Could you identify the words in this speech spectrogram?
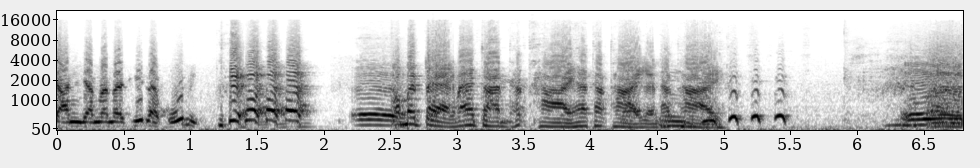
จันทร์ยันวันอาทิตย์แหละคุณเออก็ไม่แปลกนะอาจารย์ทักทายฮะทักทายกันทักทาย เออ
